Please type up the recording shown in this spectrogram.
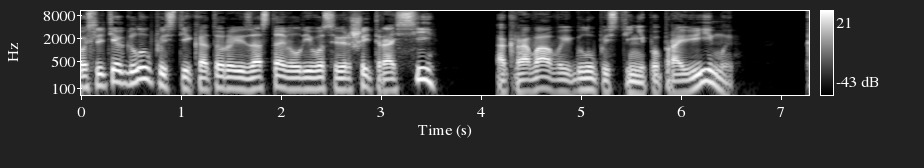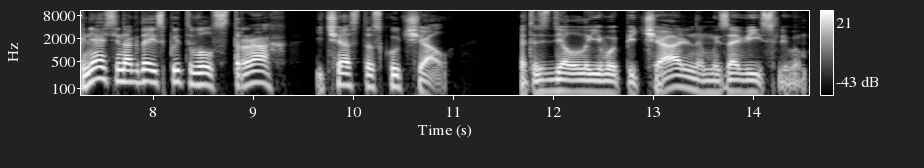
После тех глупостей, которые заставил его совершить Росси, а кровавые глупости непоправимы, князь иногда испытывал страх и часто скучал. Это сделало его печальным и завистливым.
